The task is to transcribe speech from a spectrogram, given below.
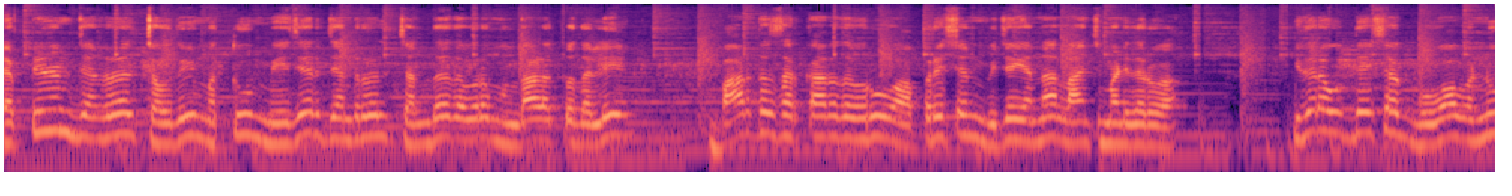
ಲೆಫ್ಟಿನೆಂಟ್ ಜನರಲ್ ಚೌಧರಿ ಮತ್ತು ಮೇಜರ್ ಜನರಲ್ ಚಂದದವರ ಮುಂದಾಳತ್ವದಲ್ಲಿ ಭಾರತ ಸರ್ಕಾರದವರು ಆಪರೇಷನ್ ವಿಜಯನ್ನು ಲಾಂಚ್ ಮಾಡಿದರು. ಇದರ ಉದ್ದೇಶ ಗೋವಾವನ್ನು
